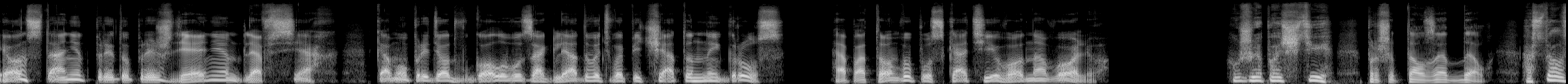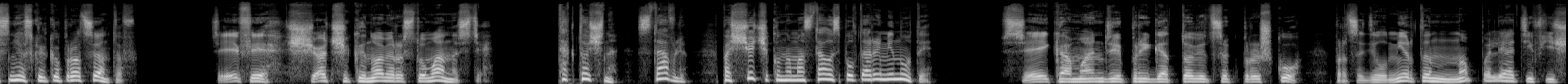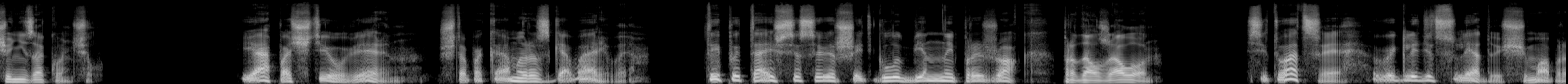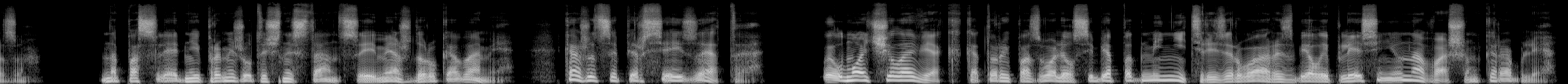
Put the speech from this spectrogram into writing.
И он станет предупреждением для всех, кому придет в голову заглядывать в опечатанный груз, а потом выпускать его на волю. «Уже почти», — прошептал Зеддел. «Осталось несколько процентов». «Тифи, счетчик и номер из туманности». «Так точно. Ставлю. По счетчику нам осталось полторы минуты». «Всей команде приготовиться к прыжку», — процедил Миртон, но паллиатив еще не закончил. «Я почти уверен, что пока мы разговариваем, ты пытаешься совершить глубинный прыжок, продолжал он. Ситуация выглядит следующим образом. На последней промежуточной станции между рукавами, кажется, Персей Зета, был мой человек, который позволил себе подменить резервуары с белой плесенью на вашем корабле.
